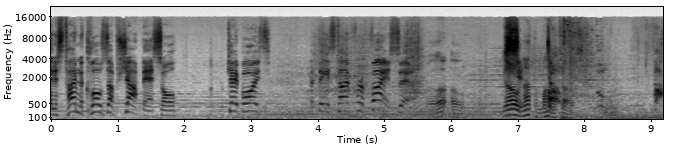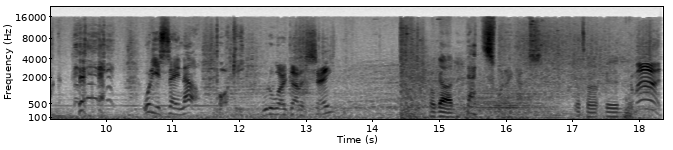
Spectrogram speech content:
And it's time to close up shop, asshole. Okay, boys. I think it's time for a fire sale. Uh oh. No, Shit. not the Molotovs. Oh, fuck. what do you say now, Porky? What do I gotta say? Oh god. That's what I gotta say. That's not good. Come on,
